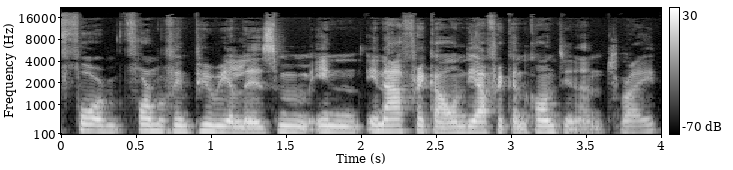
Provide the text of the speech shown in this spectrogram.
form form of imperialism in in Africa on the African continent, right?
